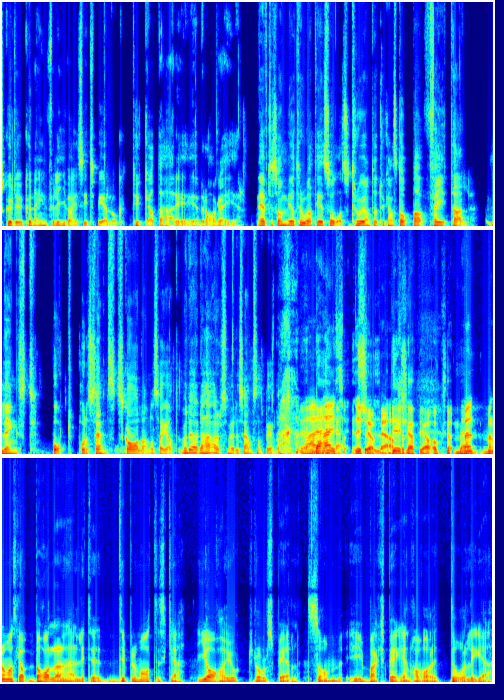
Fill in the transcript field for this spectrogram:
skulle kunna införliva i sitt spel och tycka att det här är, är bra grejer. Eftersom jag tror att det är så så tror jag inte att du kan stoppa Fatal längst bort på sämst-skalan och säga att men det är det här som är det sämsta spelet. nej, nej så, det köper jag. Det köper jag också. Men... men... Men, om man ska behålla den här lite diplomatiska. Jag har gjort rollspel som i backspegeln har varit dåliga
